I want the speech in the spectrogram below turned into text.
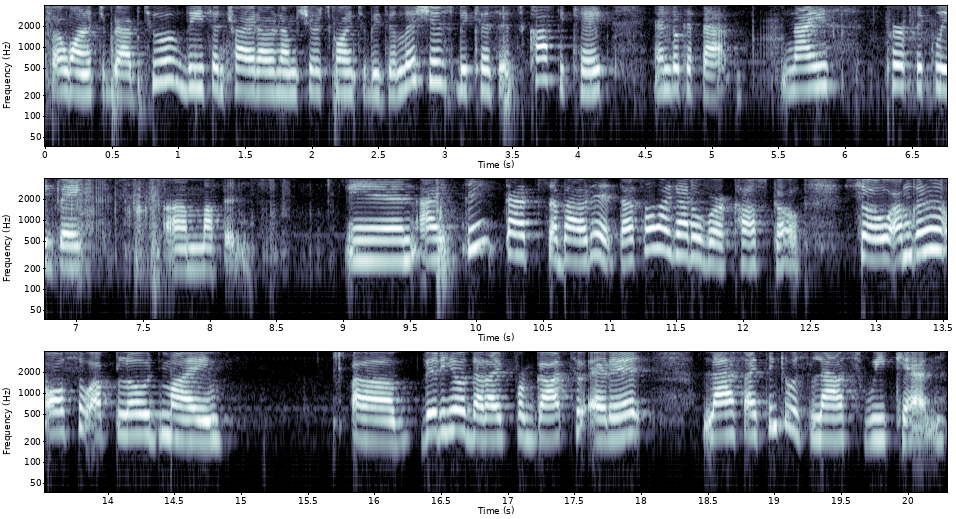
So I wanted to grab two of these and try it out and I'm sure it's going to be delicious because it's coffee cake and look at that. Nice, perfectly baked um, muffins. And I think that's about it. That's all I got over at Costco. So I'm going to also upload my uh, video that I forgot to edit last I think it was last weekend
